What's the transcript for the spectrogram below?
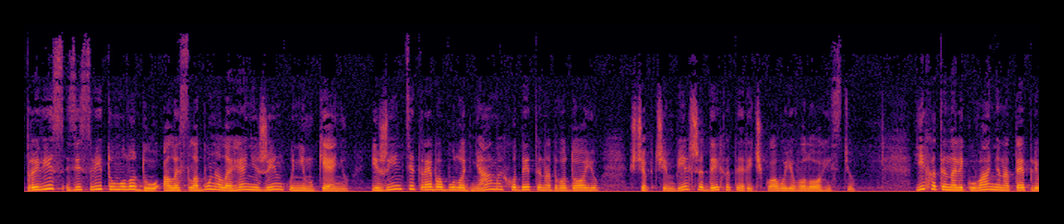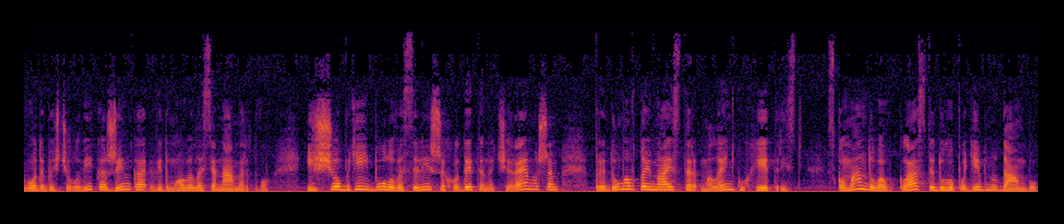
привіз зі світу молоду, але слабу на легені жінку німкеню, і жінці треба було днями ходити над водою, щоб чим більше дихати річковою вологістю. Їхати на лікування на теплі води без чоловіка жінка відмовилася намертво. І щоб їй було веселіше ходити над черемошем, придумав той майстер маленьку хитрість скомандував класти дугоподібну дамбу,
